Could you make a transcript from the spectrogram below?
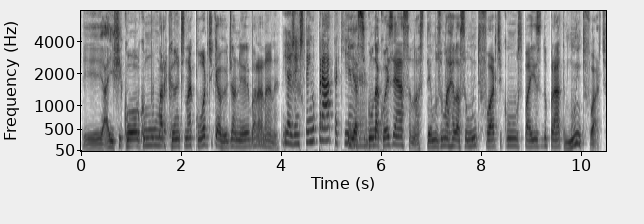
E aí ficou como marcante na corte, que é o Rio de Janeiro e Barará, né? E a gente tem o prata aqui, E né? a segunda coisa é essa: nós temos uma relação muito forte com os países do Prata, muito forte.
